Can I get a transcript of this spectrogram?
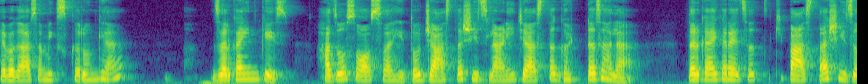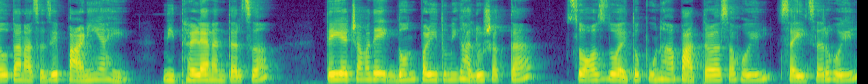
हे बघा असं मिक्स करून घ्या. जर का इन केस हा जो सॉस आहे तो जास्त शिजला आणि जास्त घट्ट झाला तर काय करायचं की पास्ता शिजवतानाचं जे पाणी आहे निथळल्यानंतरचं ते याच्यामध्ये एक दोन पळी तुम्ही घालू शकता. सॉस जो आहे तो पुन्हा पातळ असा होईल सैसर होईल.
